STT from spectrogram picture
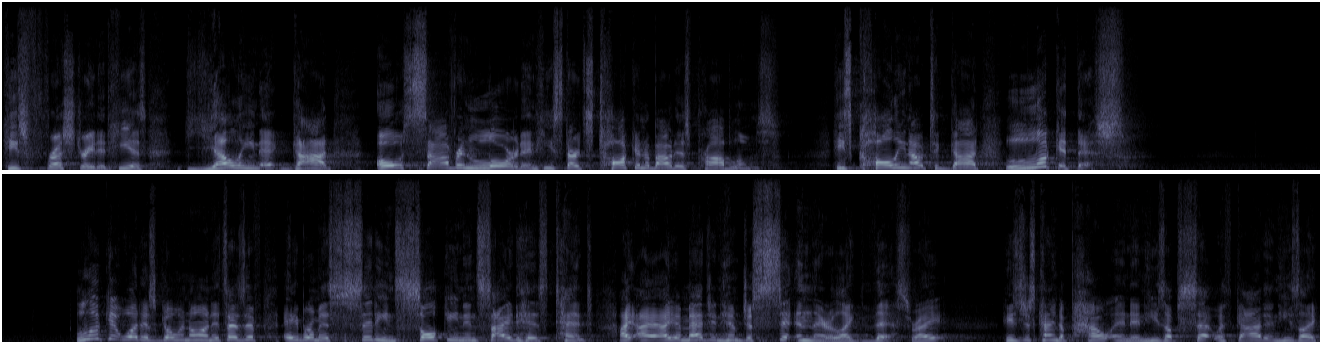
He's frustrated. He is yelling at God, Oh, sovereign Lord. And he starts talking about his problems. He's calling out to God, Look at this. Look at what is going on. It's as if Abram is sitting, sulking inside his tent. I, I, I, imagine him just sitting there like this, right? He's just kind of pouting and he's upset with God and he's like,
